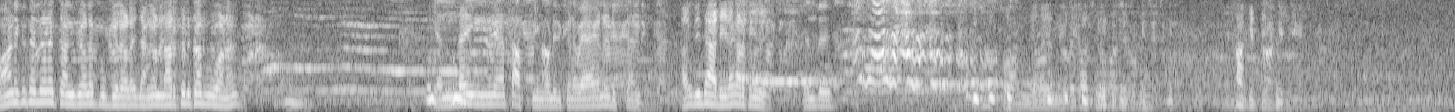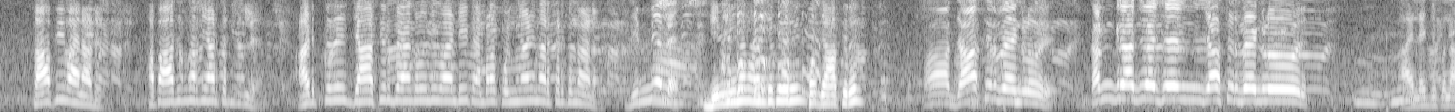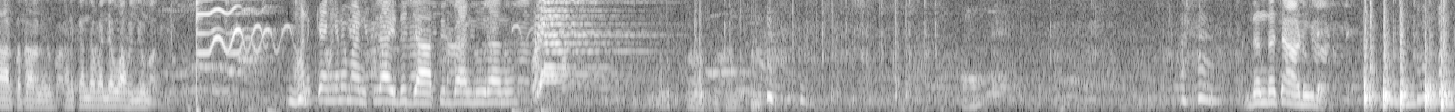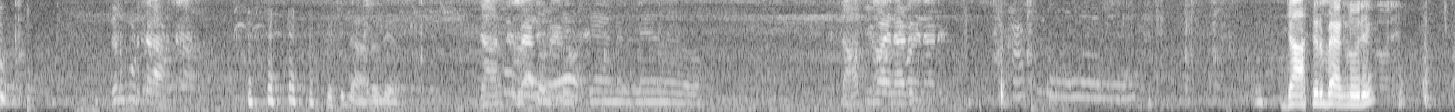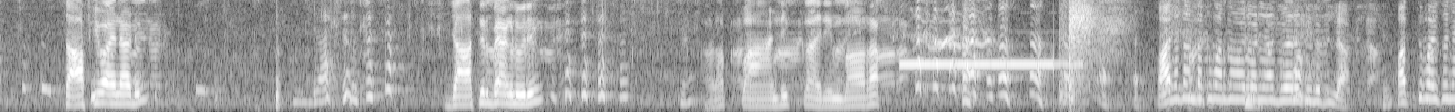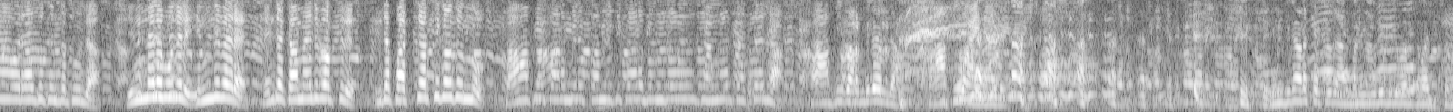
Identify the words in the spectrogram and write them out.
മാണിക്ക കല്യാണ ചങ്കാളെ പുകലാളെ ഞങ്ങൾ നറുക്കെടുക്കാൻ പോവാണ്. എന്താ ഇങ്ങനെ തപ്പിക്കൊണ്ടിരിക്കണ വേഗം എടുക്കാൻ. അത് ഇതിന്റെ അടിയിലെ കിടക്കുന്നത്. എന്ത്. സാഫി വയനാട്. അപ്പൊ ആദ്യം പറഞ്ഞ ഞാൻ അടുത്തിട്ടില്ലേ അടുത്തത് ജാസിർ ബാംഗ്ലൂരിന് വേണ്ടി നമ്മളെ കുഞ്ഞാണി നറുക്കെടുക്കുന്നതാണ്. ജിമ്മിയല്ലേ? ജിമ്മിന്റെ വണ്ടിന്റെ പേര് ജാസിർ? ആ ജാസിർ ബാംഗ്ലൂർ കൺഗ്രാറ്റുലേഷൻ ജാസിർ ബാംഗ്ലൂർ അതല്ല ഇപ്പൊ നേരത്തെ പറഞ്ഞു അനക്ക് എന്താ വല്ല വഹിയും അനക്ക് എങ്ങനെ മനസ്സിലായി? ഇത് ജാസിർ ബാംഗ്ലൂരാന്ന് ഇതെന്താ ചാടൂലേ? ജാസിർ ബാംഗ്ലൂർ സാഫി വയനാട്. ജാസിർ ബാംഗ്ലൂര്. സാഫി വയനാട്. ജാസിർ. ബാംഗ്ലൂര്. അവിടെ പാണ്ടി കരിമ്പാറ. പലതണ്ടൊക്കെ പറഞ്ഞ പരിപാടി ഞാൻ ഇതുവരെ ചെയ്തിട്ടില്ല. പത്ത് പൈസ ഞാൻ ഒരാൾക്ക് തിന്നിട്ടില്ല. ഇന്നലെ മുതൽ ഇന്ന് വരെ എന്റെ കമന്റ് ബോക്സിൽ എന്റെ പച്ചർച്ചകൾ തിന്നു. സാഫി പറമ്പിൽ കമ്മിറ്റിക്കാരെ ബന്ധുക്കൾ ഞങ്ങൾ തെറ്റല്ല. സാഫി പറമ്പിലല്ല. സാഫി വയനാട്. എന്തിനടച്ചിട്ട് ഞങ്ങളും കൂടി ഇതിൽ വെറുതെ വലിച്ചു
